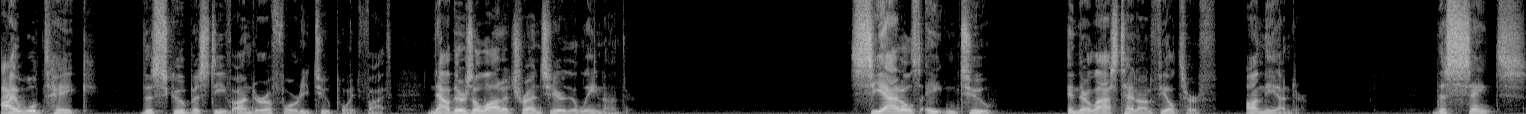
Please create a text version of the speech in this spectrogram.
I will take the Scuba Steve under a 42.5. Now, there's a lot of trends here that lean under. Seattle's 8 and 2 in their last 10 on field turf on the under. The Saints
